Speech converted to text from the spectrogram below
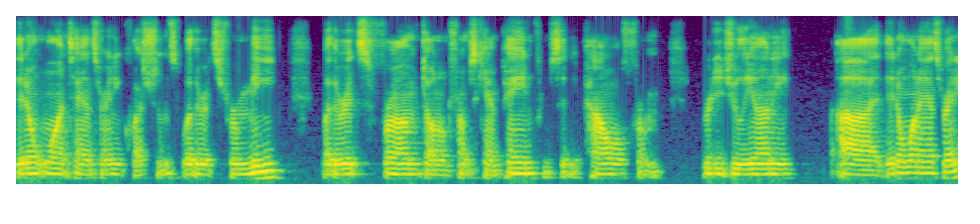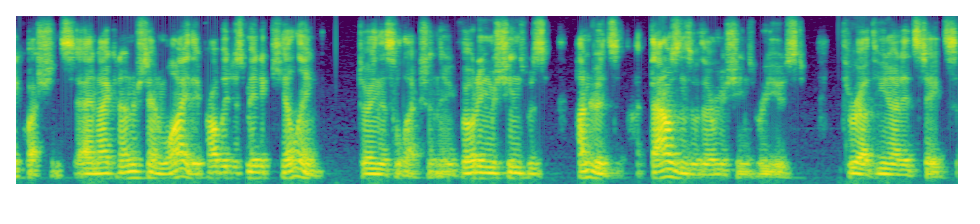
They don't want to answer any questions, whether it's from me, whether it's from Donald Trump's campaign, from Sidney Powell, from Rudy Giuliani. Uh, they don't want to answer any questions. And I can understand why. They probably just made a killing during this election. The voting machines was hundreds, thousands of their machines were used throughout the United States.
